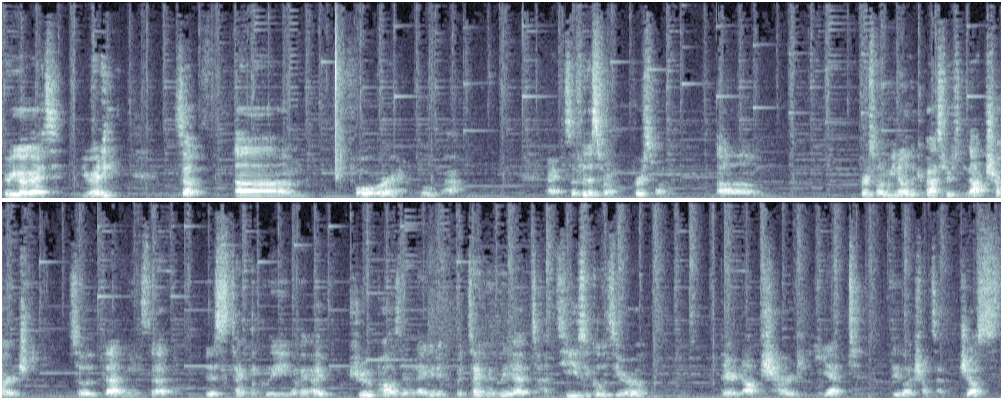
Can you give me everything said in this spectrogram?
here we go, guys. You ready? So, um, for oh wow. All right. So for this one, first one, um, first one, we know the capacitor is not charged, so that means that this technically, okay, I drew positive and negative, but technically at t is equal to zero, they're not charged yet. The electrons have just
